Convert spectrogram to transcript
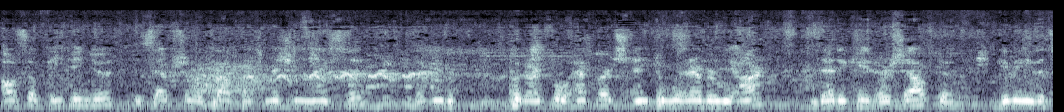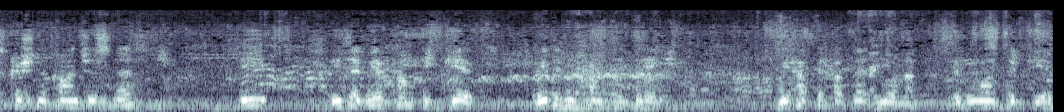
also continue serve Srila Prabhupada's mission nicely, that we would put our full efforts into wherever we are, dedicate herself to giving this Krishna consciousness. He, he said, we have come to give. We didn't come to take. We have to have that movement that we want to give.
